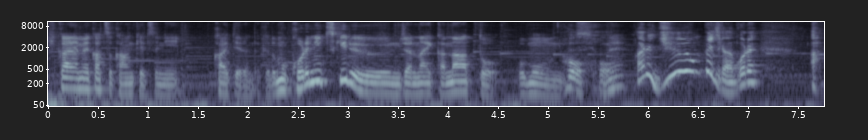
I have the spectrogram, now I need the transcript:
控えめかつ簡潔に書いてるんだけどもうこれに尽きるんじゃないかなと思うんほうほう。です。あれ14ページかな？これあ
